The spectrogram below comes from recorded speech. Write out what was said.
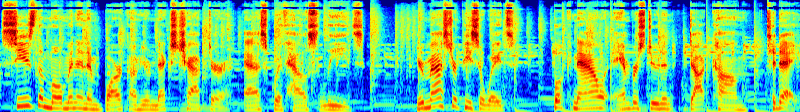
Seize the moment and embark on your next chapter, Asquith House Leeds. Your masterpiece awaits. Book now at amberstudent.com today.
